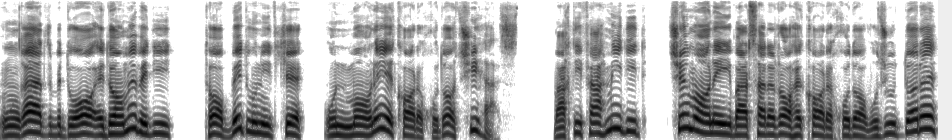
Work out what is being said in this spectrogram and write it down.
اونقدر به دعا ادامه بدید تا بدونید که اون مانع کار خدا چی هست. وقتی فهمیدید چه مانعی بر سر راه کار خدا وجود داره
